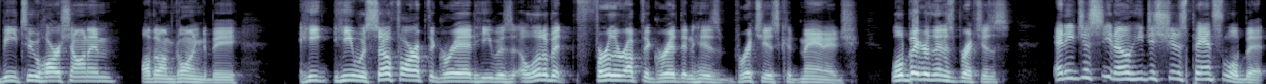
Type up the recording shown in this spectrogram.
be too harsh on him, although I'm going to be. He he was so far up the grid, he was a little bit further up the grid than his britches could manage. A little bigger than his britches. And he just, you know, he just shit his pants a little bit.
